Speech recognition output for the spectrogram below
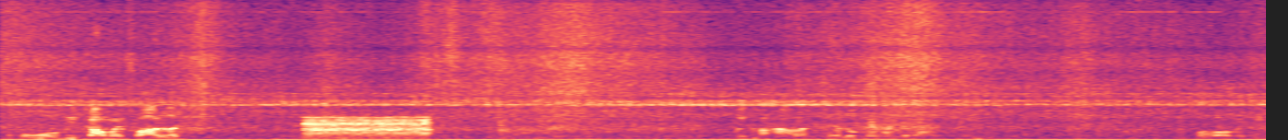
โอ้โหวิ่งเก่าไม้ขวาเลยไม่เข้าหาแล้วแต่ลงแน่นอนจะได้ไม่พอไม่ถึง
